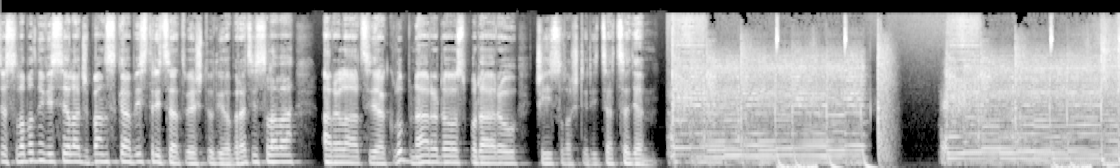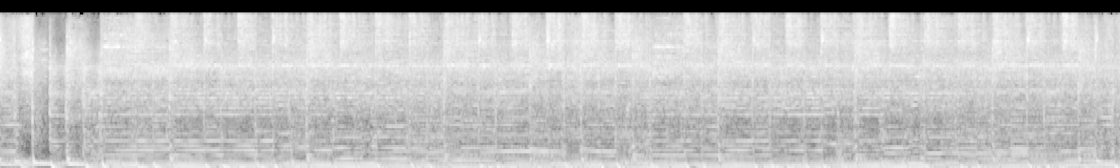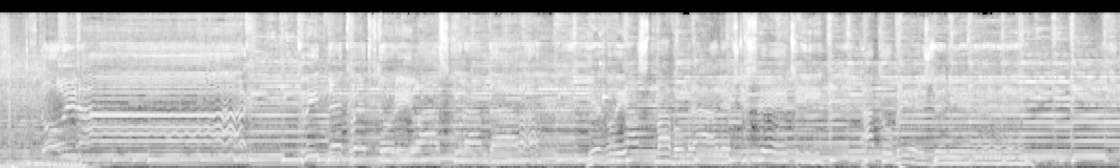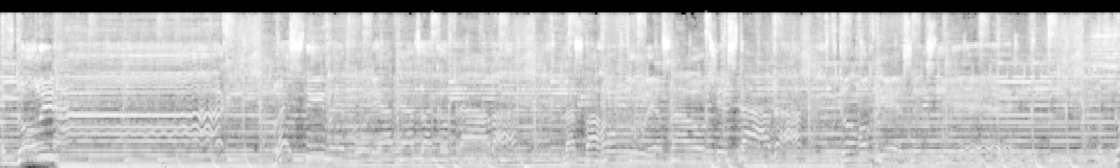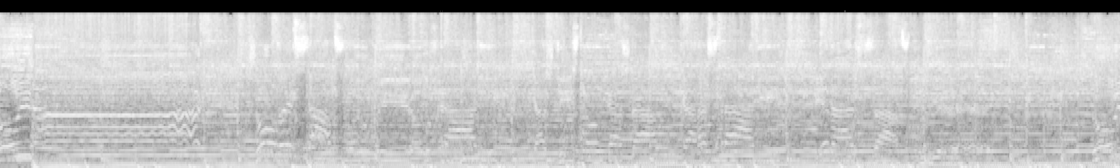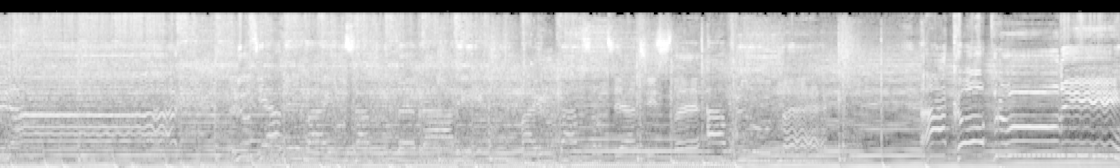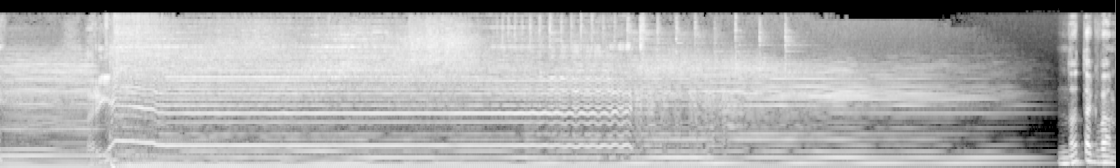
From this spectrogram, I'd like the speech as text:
Počúvate Slobodný vysielač Banská Bystrica, tu je štúdio Bratislava a relácia Klub národohospodárov číslo 47.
